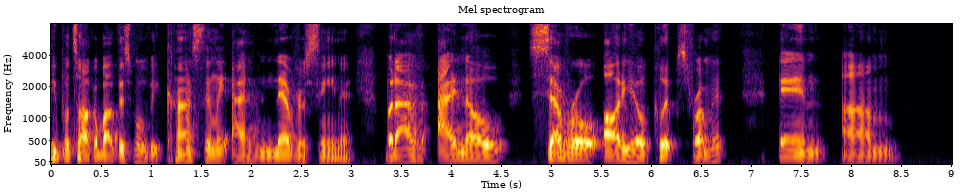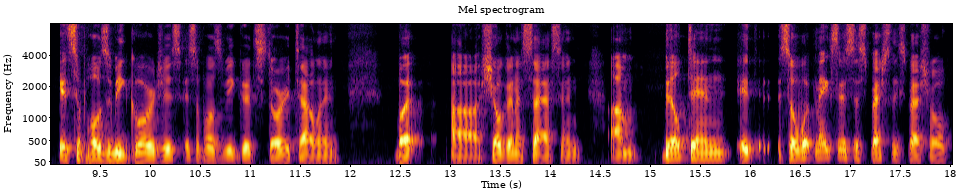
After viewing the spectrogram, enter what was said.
People talk about this movie constantly. I've never seen it, but I've I know several audio clips from it, and um, it's supposed to be gorgeous. It's supposed to be good storytelling, but uh, Shogun Assassin um, built in it. So what makes this especially special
